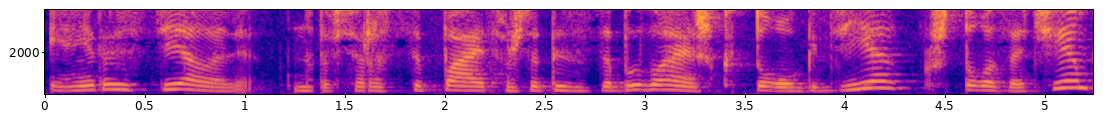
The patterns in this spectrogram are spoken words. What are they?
И они это сделали. Но это все рассыпается, потому что ты забываешь, кто где, что зачем,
